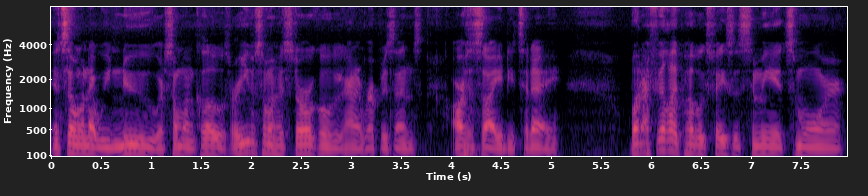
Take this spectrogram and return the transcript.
it's someone that we knew or someone close or even someone historical who kind of represents our society today. But I feel like public spaces to me, it's more.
